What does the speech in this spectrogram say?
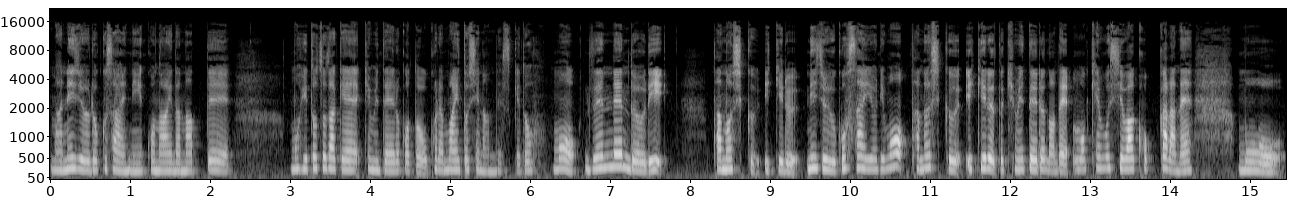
まあ、26歳にこの間なってもう一つだけ決めていることこれ毎年なんですけどもう前年度より楽しく生きる25歳よりも楽しく生きると決めているのでもう毛虫はこっからねも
